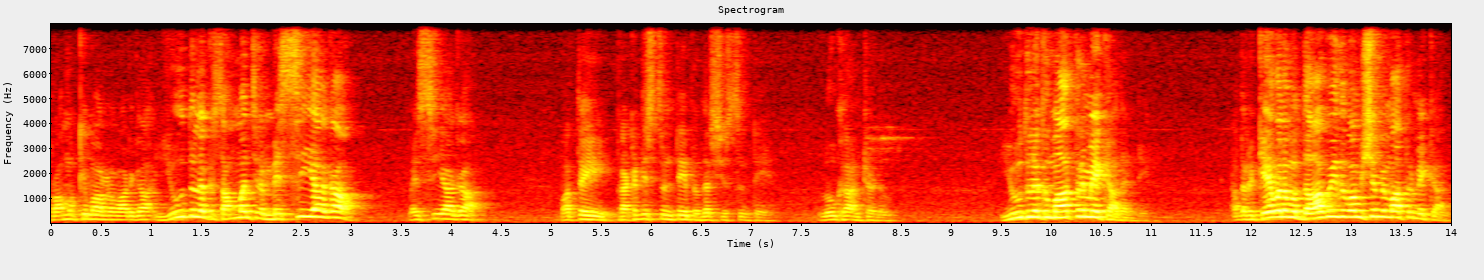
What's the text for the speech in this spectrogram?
ప్రాముఖ్యమైన వాడుగా యూదులకు సంబంధించిన మెస్సియాగా మెస్సియాగా మతయి ప్రకటిస్తుంటే ప్రదర్శిస్తుంటే లూకా అంటాడు. యూదులకు మాత్రమే కాదండి. అతడు కేవలము దావీదు వంశమే మాత్రమే కాదు.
